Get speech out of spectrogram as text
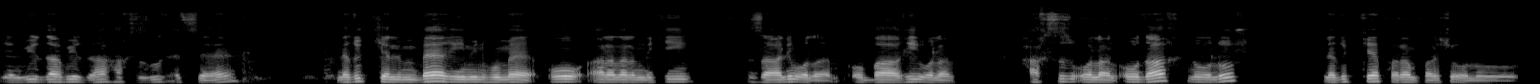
yani bir dağ bir daha haksızlık etse ledukkel bâgi minhuma o aralarındaki zalim olan o bâgi olan haksız olan o dağ ne olur? Ledukke paramparça olur.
